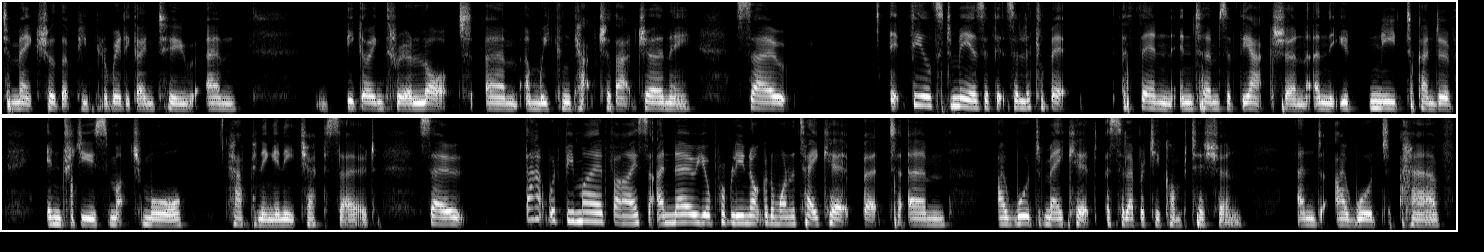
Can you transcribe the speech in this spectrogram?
to make sure that people are really going to um, be going through a lot, um, and we can capture that journey. So it feels to me as if it's a little bit thin in terms of the action and that you need to kind of introduce much more happening in each episode. So that would be my advice. I know you're probably not going to want to take it, but um, I would make it a celebrity competition and I would have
